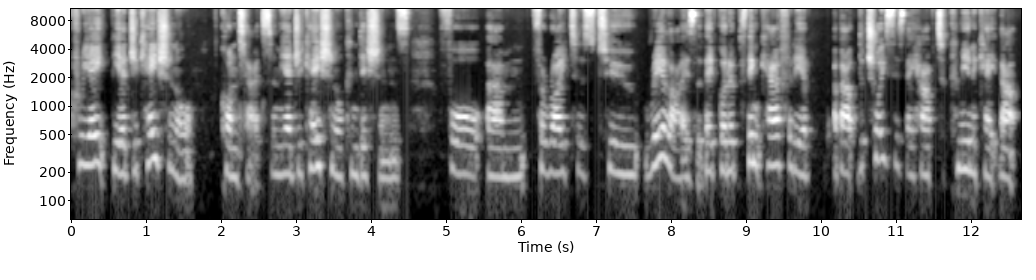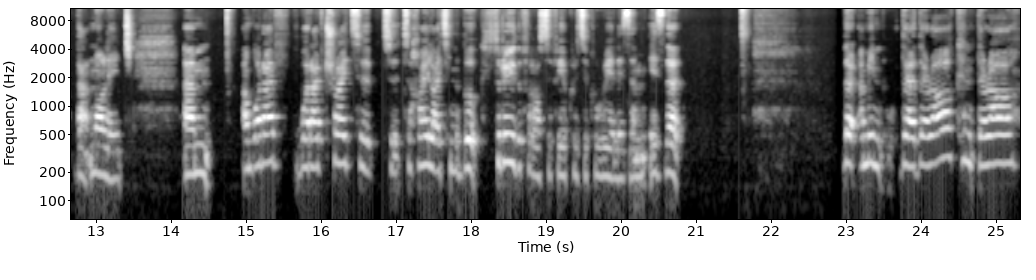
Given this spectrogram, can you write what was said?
create the educational context and the educational conditions for um, for writers to realize that they've got to think carefully about the choices they have to communicate that that knowledge. Um, and what I've what I've tried to, to, to highlight in the book through the philosophy of critical realism is that there, I mean, there there are con, there are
